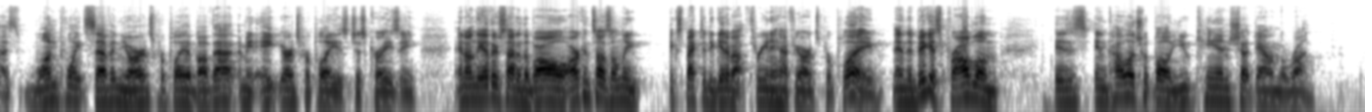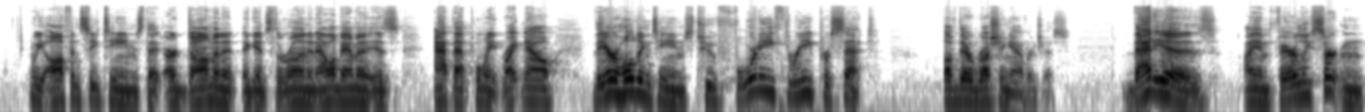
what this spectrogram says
1.7 yards per play above that. I mean, eight yards per play is just crazy. And on the other side of the ball, Arkansas is only expected to get about three and a half yards per play. And the biggest problem is in college football, you can shut down the run. We often see teams that are dominant against the run, and Alabama is at that point. Right now, they are holding teams to 43% of their rushing averages. That is, I am fairly certain,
